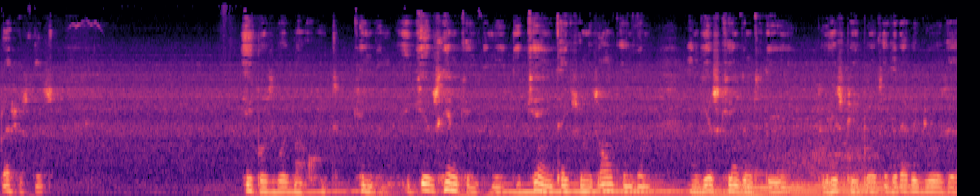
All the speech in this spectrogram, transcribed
preciousness, equals the word Malchut, kingdom. He gives him kingdom. The king takes from his own kingdom and gives kingdom to the to his people, so that every Jew is, a,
